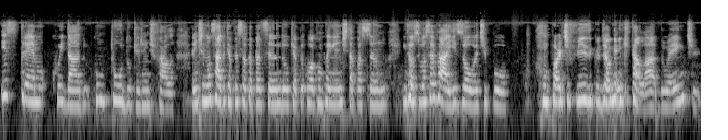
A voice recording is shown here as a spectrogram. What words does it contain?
extremo cuidado com tudo que a gente fala. A gente não sabe o que a pessoa tá passando, o que a, o acompanhante tá passando. Então, se você vai e zoa, tipo, um porte físico de alguém que tá lá doente,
